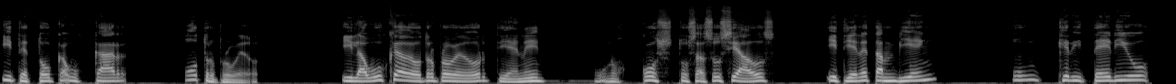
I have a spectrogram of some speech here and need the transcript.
y te toca buscar otro proveedor. Y la búsqueda de otro proveedor tiene unos costos asociados y tiene también un criterio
